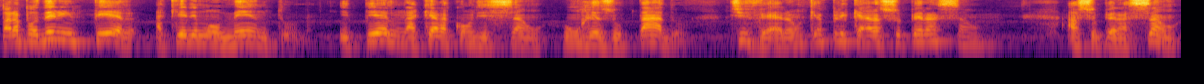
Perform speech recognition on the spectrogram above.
para poderem ter aquele momento e ter naquela condição um resultado, tiveram que aplicar a superação. A superação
